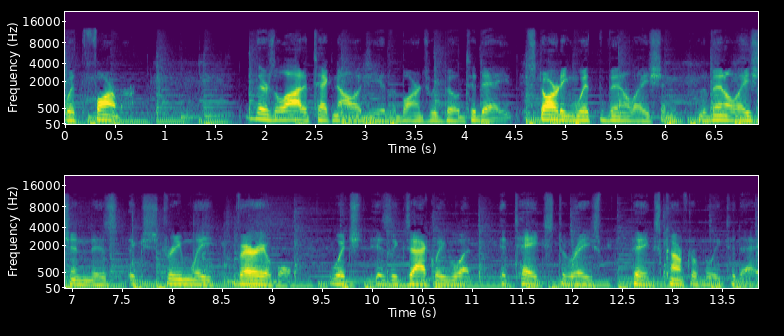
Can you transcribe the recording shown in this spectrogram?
with the farmer. There's a lot of technology in the barns we build today, starting with the ventilation. The ventilation is extremely variable which is exactly what it takes to raise pigs comfortably today.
